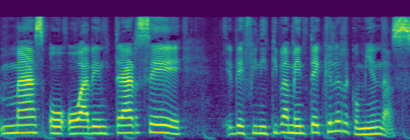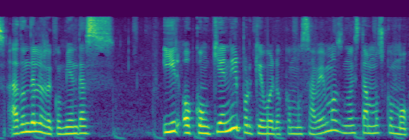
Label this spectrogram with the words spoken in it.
más o, o adentrarse definitivamente, ¿qué le recomiendas? ¿A dónde le recomiendas ir o con quién ir? Porque, bueno, como sabemos, no estamos como...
